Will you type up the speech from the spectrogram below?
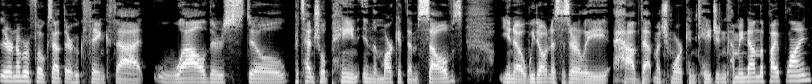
there are a number of folks out there who think that while there's still potential pain in the market themselves, you know, we don't necessarily have that much more contagion coming down the pipeline.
